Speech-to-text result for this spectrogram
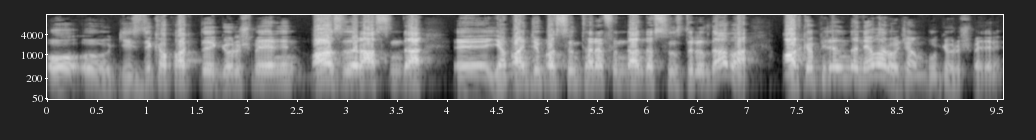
o, o gizli kapaklı görüşmelerinin bazıları aslında e, yabancı basın tarafından da sızdırıldı ama arka planında ne var hocam bu görüşmelerin?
